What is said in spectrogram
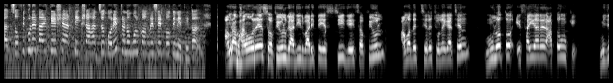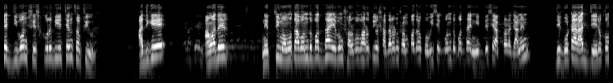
আজ শফিকুলের বাড়িতে এসে আর্থিক সাহায্য করে তৃণমূল কংগ্রেসের প্রতিনিধি দল। আমরা ভাঙরে সফিউল গাজীর বাড়িতে এসেছি যে সফিউল আমাদের ছেড়ে চলে গেছেন। মূলত এসআইআর এর আতঙ্কে নিজের জীবন শেষ করে দিয়েছেন সফিউল আজকে আমাদের নেত্রী মমতা বন্দ্যোপাধ্যায় এবং সর্বভারতীয় সাধারণ সম্পাদক অভিষেক বন্দ্যোপাধ্যায়ের নির্দেশে আপনারা জানেন যে গোটা রাজ্যে এরকম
